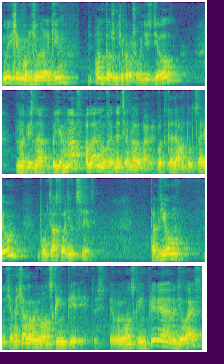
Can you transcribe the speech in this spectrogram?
Ну и чем кончил Иоаким? Он тоже ничего хорошего не сделал. Но написано Баямав Алан выходной царь Бавель. Вот когда он был царем, по-моему, царствовал 11 лет. Подъем начала Вавилонской империи. То есть Вавилонская империя родилась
